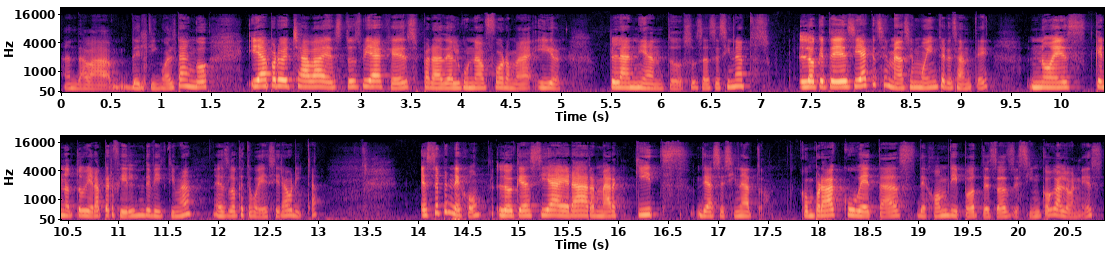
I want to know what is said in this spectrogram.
andaba del tingo al tango, y aprovechaba estos viajes para de alguna forma ir planeando sus asesinatos. Lo que te decía que se me hace muy interesante no es que no tuviera perfil de víctima, es lo que te voy a decir ahorita, este pendejo lo que hacía era armar kits de asesinato. Compraba cubetas de Home Depot, esas de 5 galones,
